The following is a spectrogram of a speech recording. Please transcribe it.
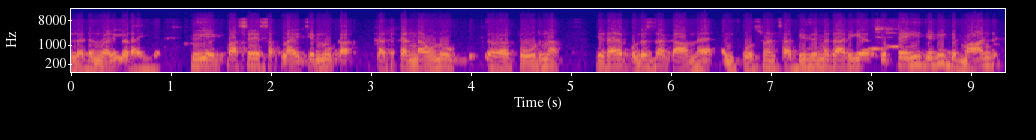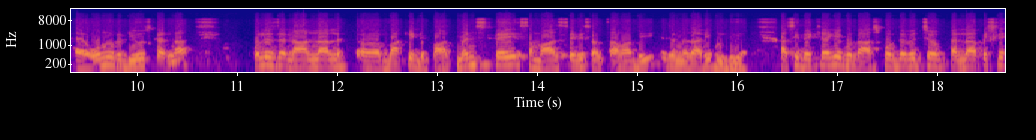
ਲੜਨ ਵਾਲੀ ਲੜਾਈ ਹੈ। ਕਿਉਂਕਿ ਇੱਕ ਪਾਸੇ ਸਪਲਾਈ ਚੇਨ ਨੂੰ ਕੱਟ ਕਰਨਾ ਉਹਨੂੰ ਅਹ, ਤੋੜਨਾ ਜਿਹੜਾ ਹੈ ਪੁਲਿਸ ਦਾ ਕੰਮ ਹੈ ਐਨਫੋਰਸਮੈਂਟ ਸਾਡੀ ਜ਼ਿੰਮੇਵਾਰੀ ਹੈ। ਉੱਤੇ ਹੀ ਜਿਹੜੀ ਡਿਮਾਂਡ ਹੈ ਉਹਨੂੰ ਰਿਡਿਊਸ ਕਰਨਾ ਪੁਲਿਸ ਦੇ ਨਾਲ ਨਾਲ ਬਾਕੀ ਡਿਪਾਰਟਮੈਂਟਸ ਤੇ ਸਮਾਜ ਸੇਵੀ ਸੰਸਥਾਵਾਂ ਦੀ ਜ਼ਿੰਮੇਵਾਰੀ ਹੁੰਦੀ ਹੈ। ਅਸੀਂ ਦੇਖਿਆ ਕਿ ਗੁਰਦਾਸਪੁਰ ਦੇ ਵਿੱਚ ਪਹਿਲਾਂ ਪਿਛਲੇ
